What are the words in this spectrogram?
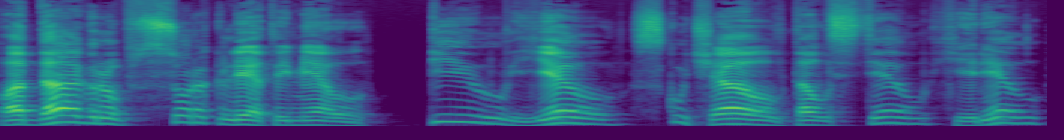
Подагру в сорок лет имел, Пил, ел, скучал, толстел, херел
